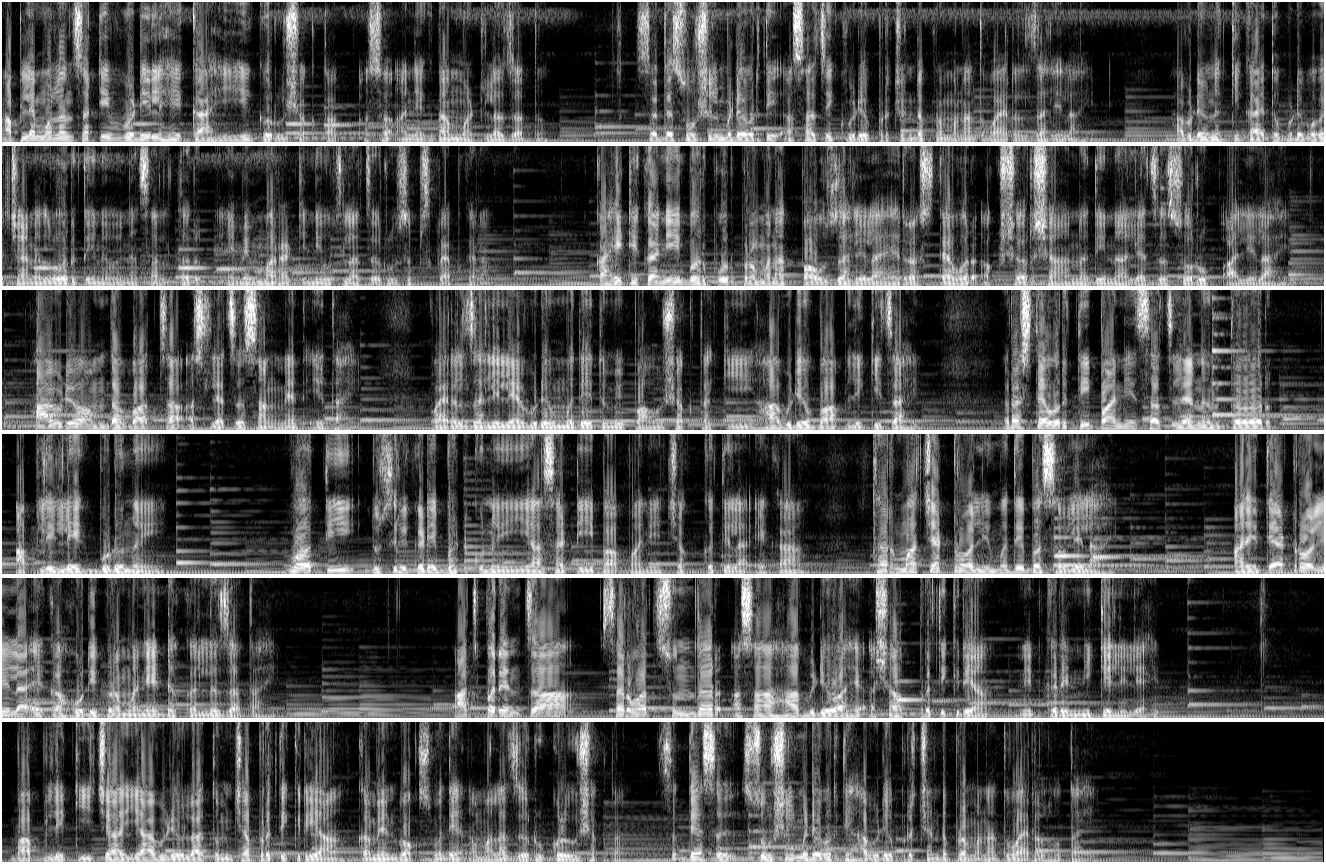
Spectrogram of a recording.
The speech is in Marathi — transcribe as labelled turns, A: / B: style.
A: आपल्या मुलांसाठी वडील हे काहीही करू शकतात असं अनेकदा म्हटलं जातं. सध्या सोशल मीडियावरती असाच एक व्हिडिओ प्रचंड प्रमाणात व्हायरल झालेला आहे. हा व्हिडिओ नक्की काय तो पुढे बघा चॅनलवरती नवीन असाल तर एम एम मराठी न्यूजला जरूर सबस्क्राईब करा. काही ठिकाणी भरपूर प्रमाणात पाऊस झालेला आहे रस्त्यावर अक्षरशः नदी नाल्याचं स्वरूप आलेलं आहे. हा व्हिडिओ अहमदाबादचा असल्याचं सांगण्यात येत आहे. व्हायरल झालेल्या व्हिडिओमध्ये तुम्ही पाहू शकता की हा व्हिडिओ बाप लेकीचा आहे. रस्त्यावरती पाणी साचल्यानंतर आपली लेख बुडू नये व ती दुसरीकडे भटकू नये यासाठी बापाने चक्क तिला एका थर्माच्या ट्रॉलीमध्ये बसवलेला आहे. आणि त्या ट्रॉलीला एका होडीप्रमाणे ढकललं जात आहे. आजपर्यंतचा सर्वात सुंदर असा हा व्हिडिओ आहे अशा प्रतिक्रिया नेटकऱ्यांनी केलेल्या आहेत. बापलेकीच्या या व्हिडिओला तुमच्या प्रतिक्रिया कमेंट बॉक्समध्ये आम्हाला जरूर कळवू शकता. सध्या स सोशल मीडियावरती हा व्हिडिओ प्रचंड प्रमाणात व्हायरल होत आहे.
